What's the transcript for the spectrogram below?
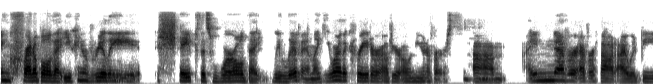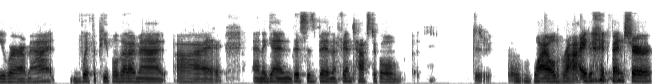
incredible that you can really shape this world that we live in. Like you are the creator of your own universe. Mm-hmm. Um, I never ever thought I would be where I'm at with the people that I'm at. Uh, and again, this has been a fantastical wild ride adventure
